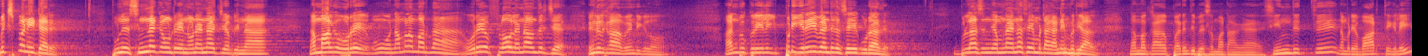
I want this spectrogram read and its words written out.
மிக்ஸ் பண்ணிட்டார். புனித சின்ன கவுண்டர் என்னோட என்னாச்சு அப்படின்னா நம்ம ஆளுங்க ஒரே ஓ, நம்மள மாதிரி தான் ஒரே ஃப்ளோவில் என்ன வந்துருச்சு? எங்களுக்காக வேண்டிக்கலாம் அன்புக்குறியில் இப்படி இறை வேண்டுதல் செய்யக்கூடாது. இப்படிலாம் செஞ்சோம்னா என்ன செய்ய மாட்டாங்க? அன்னைமரியால் நமக்காக பரிந்து பேச மாட்டாங்க. சிந்தித்து நம்முடைய வார்த்தைகளை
